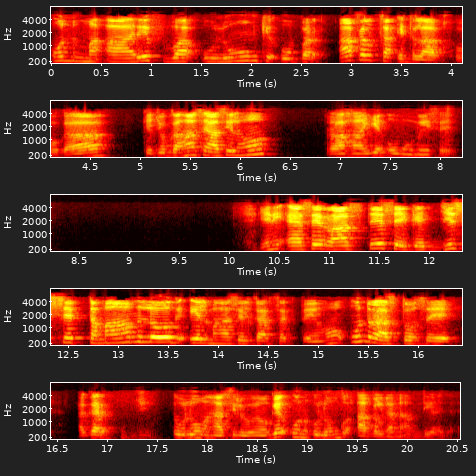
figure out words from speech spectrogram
ان معارف و علوم کے اوپر عقل کا اطلاق ہوگا کہ جو کہاں سے حاصل ہوں؟ راہی عمومی سے۔ یعنی ایسے راستے سے کہ جس سے تمام لوگ علم حاصل کر سکتے ہوں، ان راستوں سے اگر علوم حاصل ہوئے ہوں گے، ان علوم کو عقل کا نام دیا جائے۔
